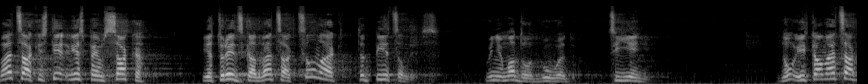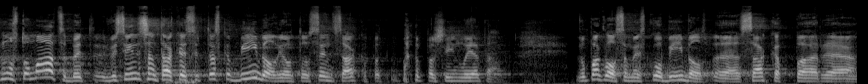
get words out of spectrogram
vecāki iespējams saka, ja tu redz kādu vecāku cilvēku, tad piecelies. Viņam atdod godu, cieņu. Nu, it kā vecāki mums to māca, bet visinteresantākais ir tas, ka Bībele jau to sen saka par, par šīm lietām. Nu, paklausāmies, ko Bībele uh, saka par uh,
